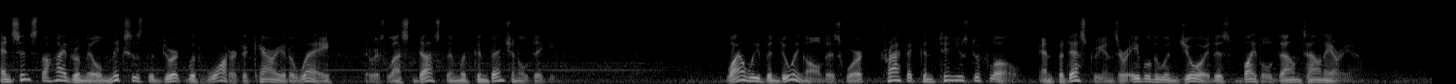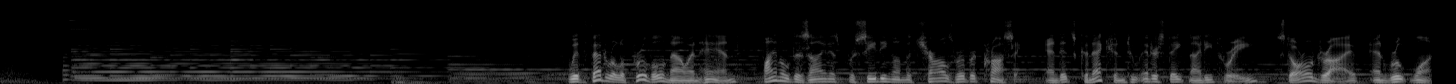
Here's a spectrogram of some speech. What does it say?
And since the hydromill mixes the dirt with water to carry it away, there is less dust than with conventional digging. While we've been doing all this work, traffic continues to flow and pedestrians are able to enjoy this vital downtown area. With federal approval now in hand, final design is proceeding on the Charles River crossing and its connection to Interstate 93, Storrow Drive, and Route 1.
